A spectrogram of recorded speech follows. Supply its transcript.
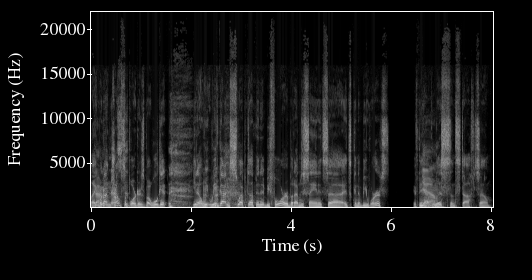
like I we're mean, not Trump the- supporters, but we'll get you know we we've gotten swept up in it before. But I'm just saying it's uh it's going to be worse if they Yeah. have lists and stuff. So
